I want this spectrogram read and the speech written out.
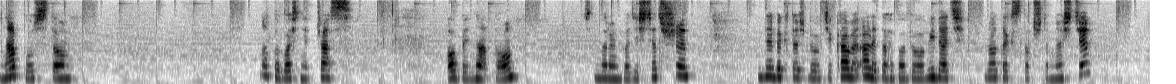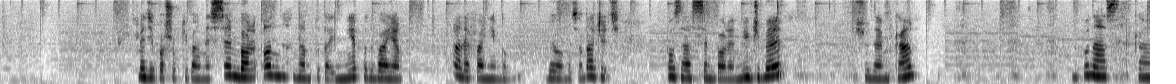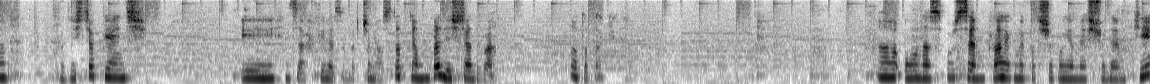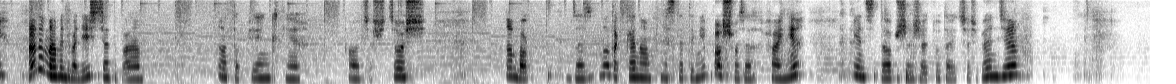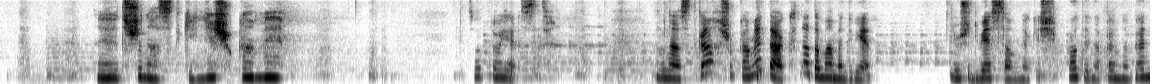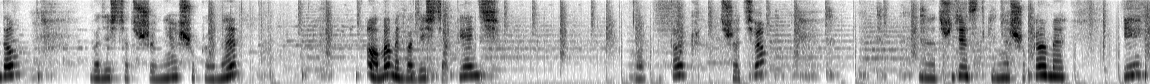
na pusto. No to właśnie czas oby na to. Z numerem 23. Gdyby ktoś był ciekawy, ale to chyba było widać. Lotek 114. Będzie poszukiwany symbol. On nam tutaj nie podwaja, ale fajnie go byłoby zobaczyć. Poza symbolem liczby siódemka, dwunastka, dwadzieścia pięć i za chwilę zobaczymy ostatnią, 22. No to tak. A u nas ósemka, jak my potrzebujemy siódemki, ale mamy 22. No to pięknie, chociaż coś. No bo, za, no tak no niestety nie poszło za fajnie, więc dobrze, że tutaj coś będzie. Y, Trzynastki nie szukamy. Co to jest? Dwunastka szukamy? Tak, no to mamy dwie. Już dwie są jakieś kwoty, na pewno będą. 23 nie szukamy. O, mamy 25. No to tak, trzecia. E, 30 nie szukamy. I,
